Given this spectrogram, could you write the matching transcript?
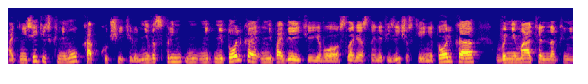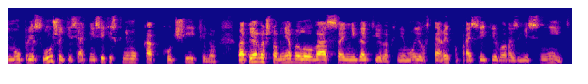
отнеситесь к нему как к учителю. Не, воспри... не, не только не побейте его словесно или физически, и не только внимательно к нему прислушайтесь, отнеситесь к нему как к учителю. Во-первых, чтобы не было у вас негатива к нему, и во-вторых, попросите его разъяснить,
